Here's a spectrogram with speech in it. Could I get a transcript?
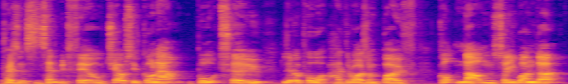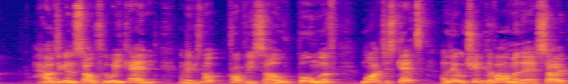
presence in centre midfield. Chelsea have gone out, bought two. Liverpool had their eyes on both, got none. So you wonder how's it going to solve for the weekend? And if it's not properly solved, Bournemouth might just get a little chink of armour there. So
